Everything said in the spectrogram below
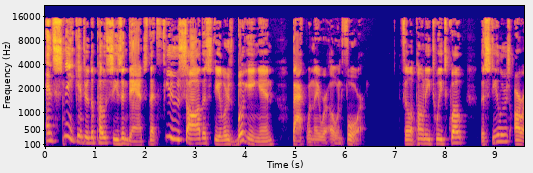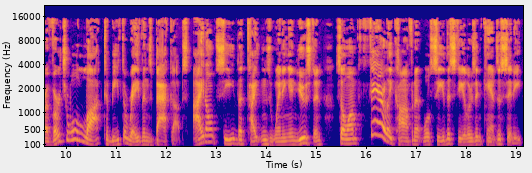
and sneak into the postseason dance that few saw the Steelers boogieing in back when they were 0 4. Fillipponi tweets, quote, the Steelers are a virtual lock to beat the Ravens' backups. I don't see the Titans winning in Houston, so I'm fairly confident we'll see the Steelers in Kansas City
